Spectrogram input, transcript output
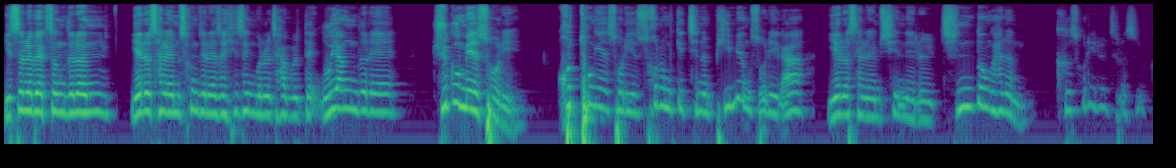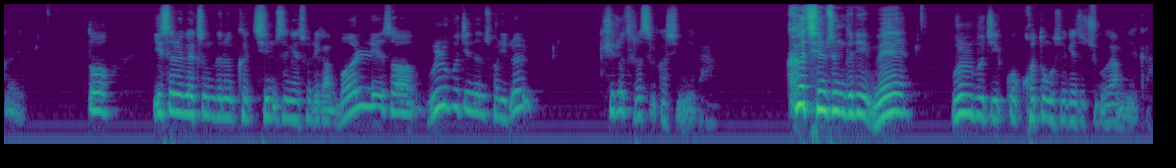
이스라엘 백성들은 예루살렘 성전에서 희생물을 잡을 때 우양들의 죽음의 소리, 고통의 소리, 소름 끼치는 비명 소리가 예루살렘 시내를 진동하는 그 소리를 들었을 거예요. 또 이스라엘 백성들은 그 짐승의 소리가 멀리서 울부짖는 소리를 귀로 들었을 것입니다. 그 짐승들이 왜 울부짖고 고통 속에서 죽어갑니까?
